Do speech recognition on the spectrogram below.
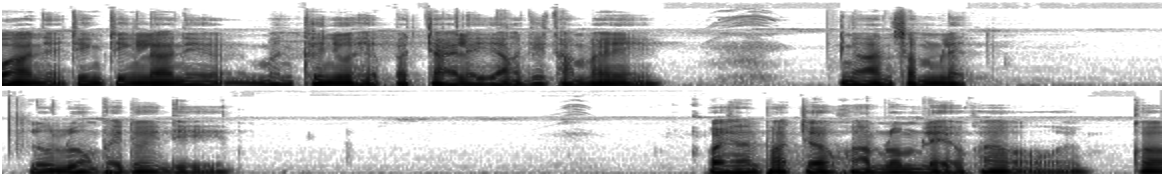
ว่าเนี่ยจริง ๆ แล้วเนี่ยมันขึ้นอยู่เหตุปัจจัยหลายอย่างที่ทำให้งานสำเร็จลุล่วงไปด้วยดี เพราะฉะนั้นพอเจอความล้มเหลวเข้าก็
